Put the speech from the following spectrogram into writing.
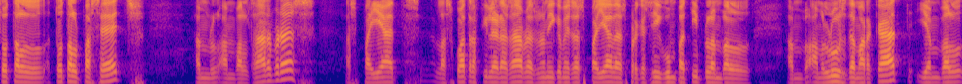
tot el, tot el passeig amb, amb els arbres, espaiats, les quatre fileres d'arbres una mica més espaiades perquè sigui compatible amb l'ús amb, amb de mercat i amb, el,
